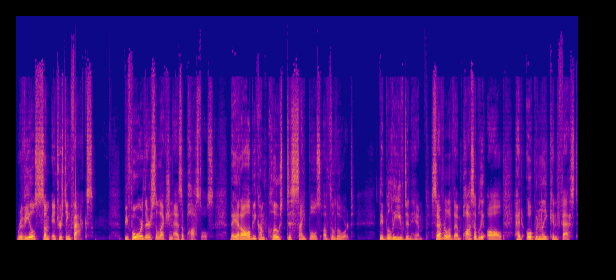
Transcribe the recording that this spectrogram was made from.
reveals some interesting facts. Before their selection as apostles, they had all become close disciples of the Lord. They believed in him. Several of them, possibly all, had openly confessed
